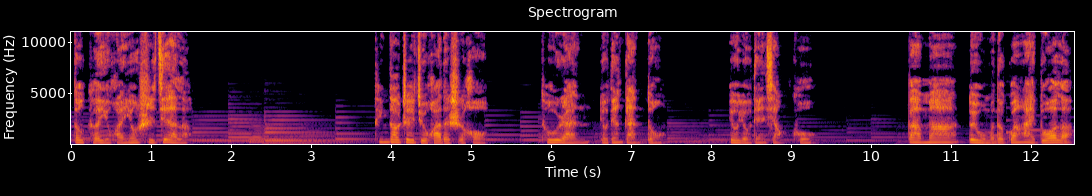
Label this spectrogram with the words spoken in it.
都可以环游世界了。”听到这句话的时候，突然有点感动，又有点想哭。爸妈对我们的关爱多了，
